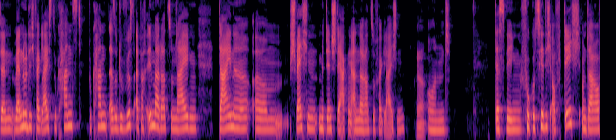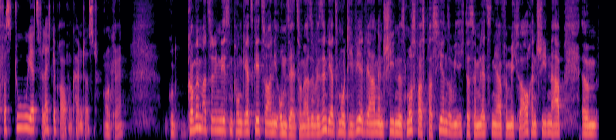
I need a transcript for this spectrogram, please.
Denn wenn du dich vergleichst, du kannst, du kannst, also du wirst einfach immer dazu neigen, deine ähm, Schwächen mit den Stärken anderer zu vergleichen. Ja. Und deswegen fokussier dich auf dich und darauf, was du jetzt vielleicht gebrauchen könntest. Okay. Gut, kommen wir mal zu dem nächsten Punkt. Jetzt geht's so an die Umsetzung. Also wir sind jetzt motiviert, wir haben entschieden, es muss was passieren, so wie ich das im letzten Jahr für mich so auch entschieden habe. Ähm,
